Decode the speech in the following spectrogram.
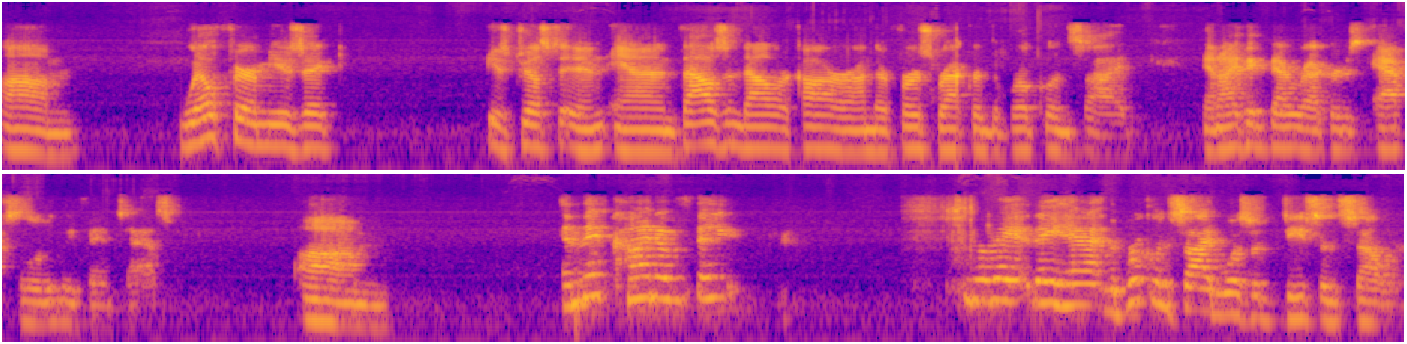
Um, welfare music is just an an thousand dollar car on their first record, the Brooklyn side, and I think that record is absolutely fantastic. Um, and they've kind of they you know they they had the Brooklyn side was a decent seller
